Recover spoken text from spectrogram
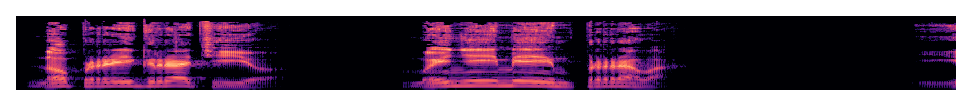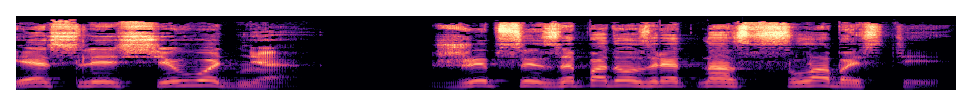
Но проиграть ее мы не имеем права. Если сегодня Джипсы заподозрят нас в слабости.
